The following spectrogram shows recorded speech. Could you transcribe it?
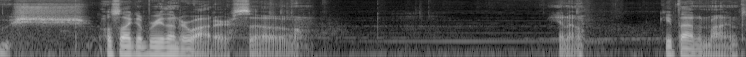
Whoosh. Also, I could breathe underwater, so... You know, keep that in mind.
